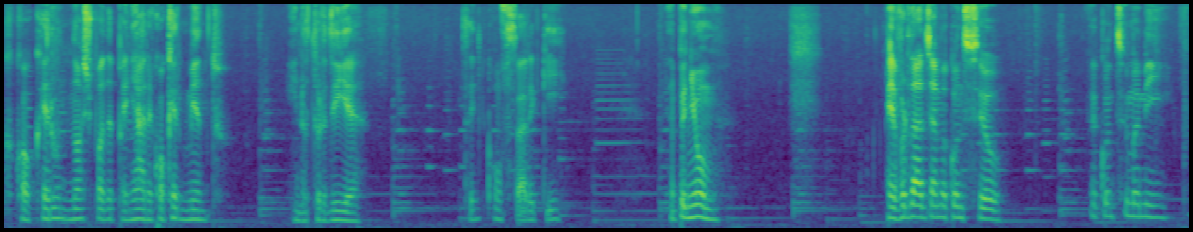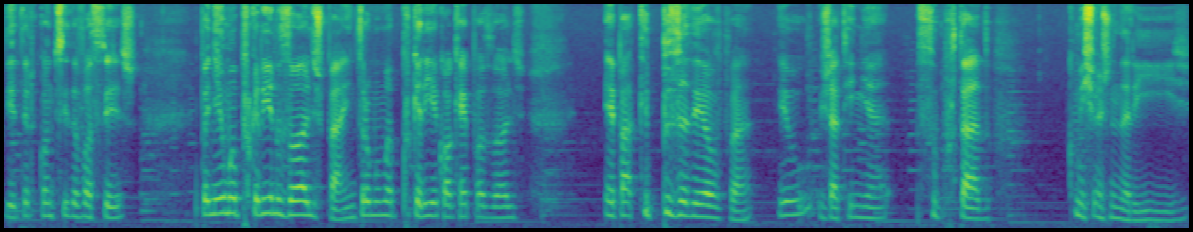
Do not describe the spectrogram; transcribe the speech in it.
que qualquer um de nós pode apanhar a qualquer momento. E no outro dia, tenho de confessar aqui, apanhou-me. É verdade, já me aconteceu. Aconteceu-me a mim, podia ter acontecido a vocês. Apanhei uma porcaria nos olhos, pá. Entrou-me uma porcaria qualquer para os olhos. É pá, que pesadelo, pá. Eu já tinha suportado comichões no nariz,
